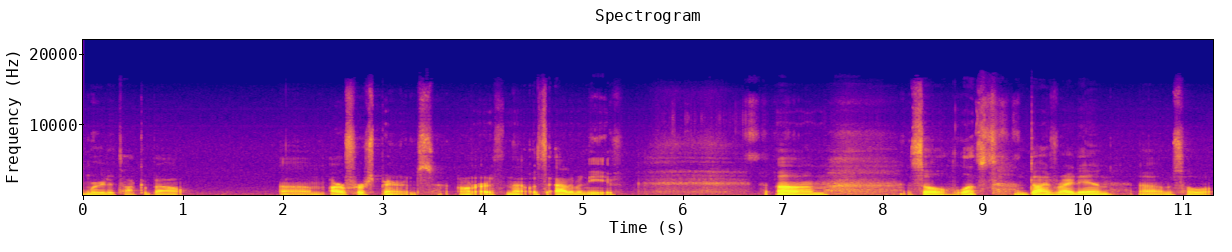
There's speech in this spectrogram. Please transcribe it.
we're going to talk about um, our first parents on Earth, and that was Adam and Eve. Um, so let's dive right in. Um, so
